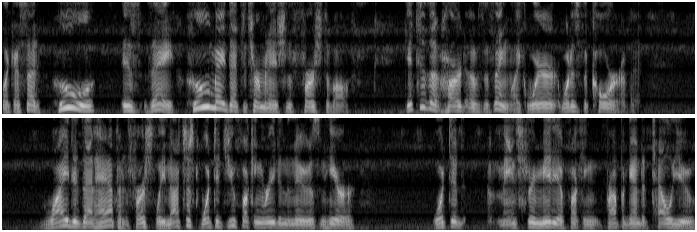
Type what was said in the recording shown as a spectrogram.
Like I said, who is they? Who made that determination first of all? get to the heart of the thing. Like, where, what is the core of it? Why did that happen? Firstly, not just what did you fucking read in the news and hear? What did mainstream media fucking propaganda tell you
